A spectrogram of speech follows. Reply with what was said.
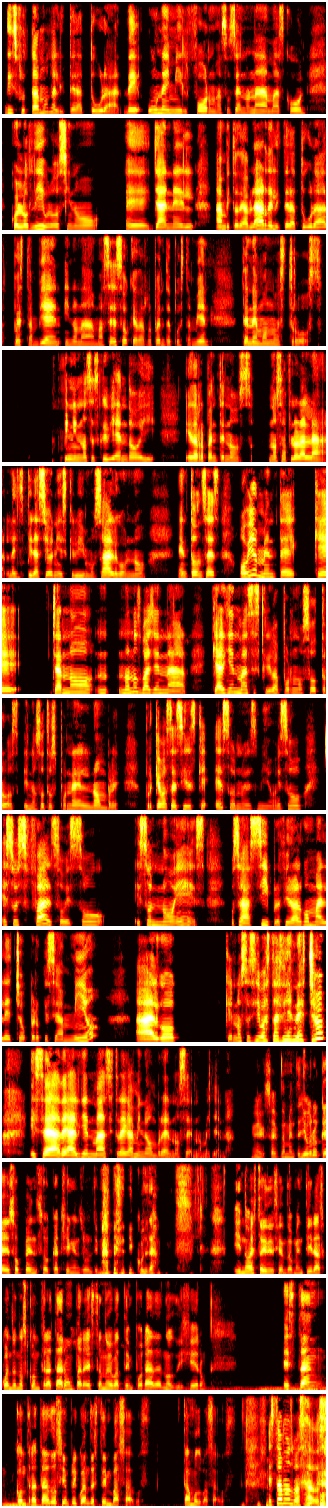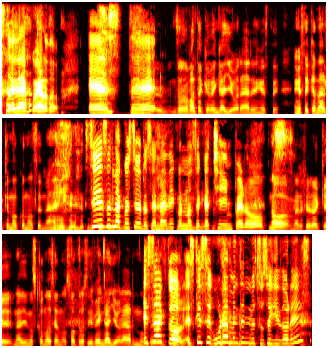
disfrutamos la literatura de una y mil formas, o sea, no nada más con, con los libros, sino eh, ya en el ámbito de hablar de literatura, pues también, y no nada más eso, que de repente pues también tenemos nuestros pininos escribiendo y, y de repente nos, nos aflora la, la, inspiración y escribimos algo, ¿no? Entonces, obviamente que ya no, no nos va a llenar que alguien más escriba por nosotros y nosotros poner el nombre, porque vas a decir es que eso no es mío, eso, eso es falso, eso, eso no es. O sea, sí, prefiero algo mal hecho, pero que sea mío, a algo que no sé si va a estar bien hecho y sea de alguien más y traiga mi nombre, no sé, no me llena. Exactamente, yo creo que eso pensó Cachín en su última película. y no estoy diciendo mentiras. Cuando nos contrataron para esta nueva temporada, nos dijeron, están contratados siempre y cuando estén basados. Estamos basados. Estamos basados, estoy de acuerdo. Este. Solo falta que venga a llorar en este, en este canal que no conoce nadie. Sí, esa es la cuestión. O sea, nadie conoce a Cachín, pero. No, me refiero a que nadie nos conoce a nosotros y venga a llorar. No Exacto. Sé. Es que seguramente nuestros seguidores,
